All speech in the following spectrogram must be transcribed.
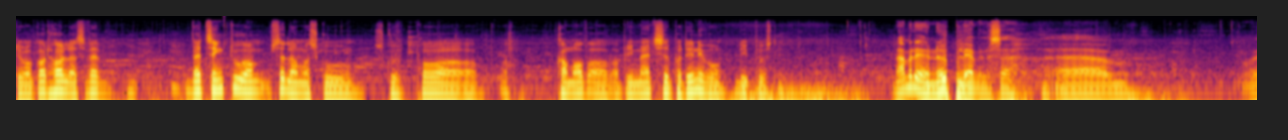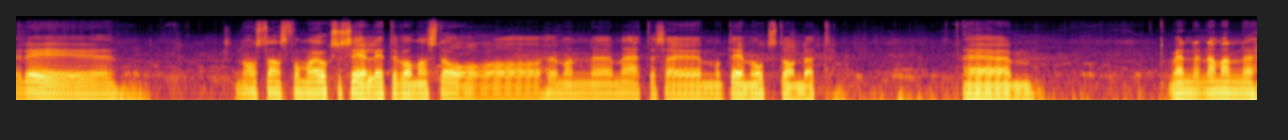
det var et godt hold. Altså, hvad, hvad tænkte du om, selv om at skulle, skulle prøve at, at, komme op og, og blive matchet på det niveau lige pludselig? Nej men det är en upplevelse. Ehm, det är, någonstans får man ju också se lite var man står och hur man øh, eh, mäter sig mot det motståndet. Ehm, men när man, eh,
